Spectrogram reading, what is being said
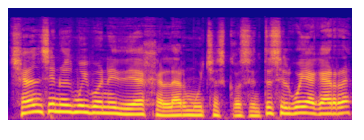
Chance no es muy buena idea jalar muchas cosas. Entonces el güey agarra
